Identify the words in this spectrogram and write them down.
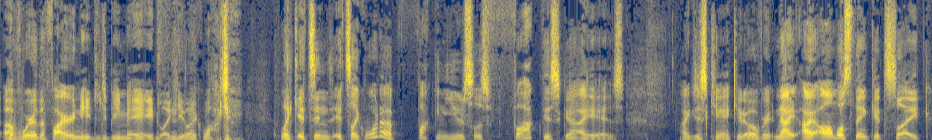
of where the fire needed to be made. Like he like watch, like it's in. It's like what a fucking useless fuck this guy is. I just can't get over it, and I I almost think it's like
